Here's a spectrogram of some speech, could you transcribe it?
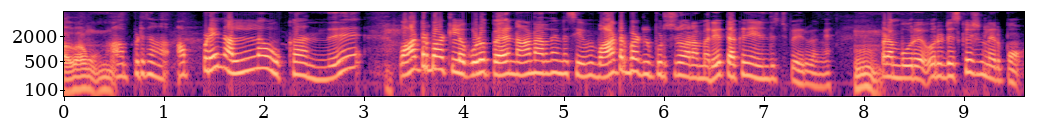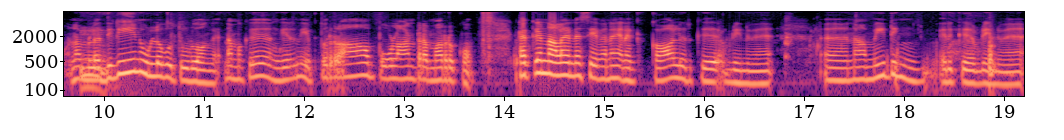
அதான் உண்மை. அப்படிதான். அப்படியே நல்லா உட்காந்து வாட்டர் பாட்டிலில் கூட இப்போ நானாக இருந்தால் என்ன செய்வேன்? வாட்டர் பாட்டில் பிடிச்சிட்டு வர மாதிரியே டக்குன்னு எழுந்திரிச்சு போயிடுவேங்க இப்போ நம்ம ஒரு ஒரு டிஸ்கஷனில் இருப்போம். நம்மள திடீர்னு உள்ளே குத்து விடுவாங்க. நமக்கு அங்கேருந்து எப்படா போகலான்ற மாதிரி இருக்கும். டக்குன்னு நான்லாம் என்ன செய்வேன்னா எனக்கு கால் இருக்குது அப்படின்னுவேன். நான் மீட்டிங் இருக்குது அப்படின்னுவேன்.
